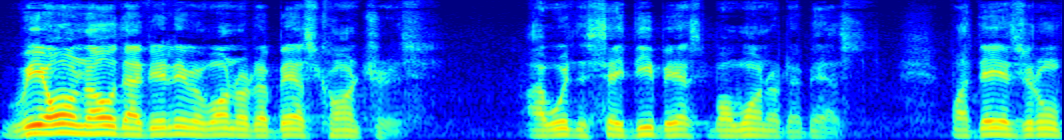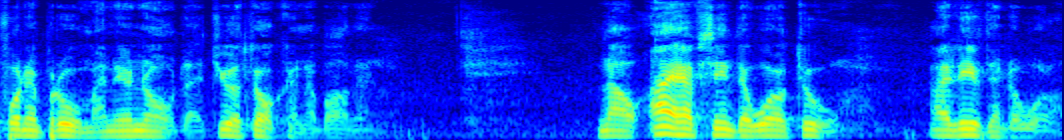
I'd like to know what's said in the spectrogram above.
We all know that we live in one of the best countries. I wouldn't say the best, but one of the best. But there is room for improvement. You know that. You're talking about it. Now, I have seen the world too. I lived in the world.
